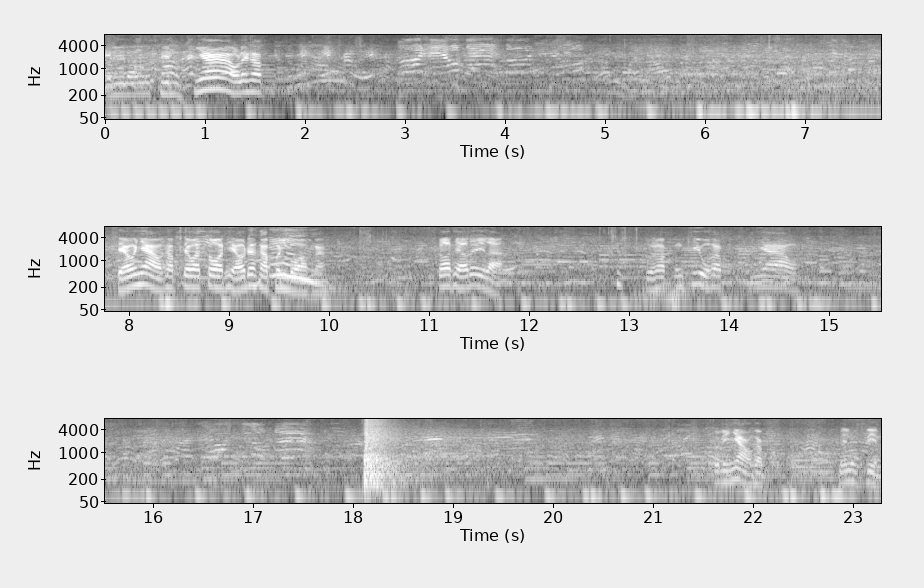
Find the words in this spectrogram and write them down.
อันนี้ร้านลูกซีนเงี้ยวเลยครับแถวเงาวครับ แต่ว่าต่อแถวเด้อครับเพิ่นบอกนะต่อแถวได้ล่ะดูครับต้องคิ้วครับเงาว ตัวนี้เงาวครับเป็นลูกศิล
